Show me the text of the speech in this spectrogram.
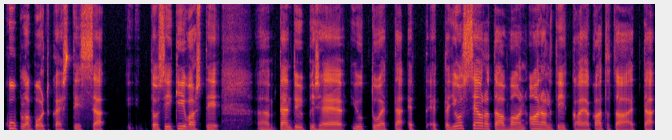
Kupla-podcastissa tosi kivasti tämän tyyppiseen juttu, että, että, että jos seurataan vain analytiikkaa ja katsotaan, että,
